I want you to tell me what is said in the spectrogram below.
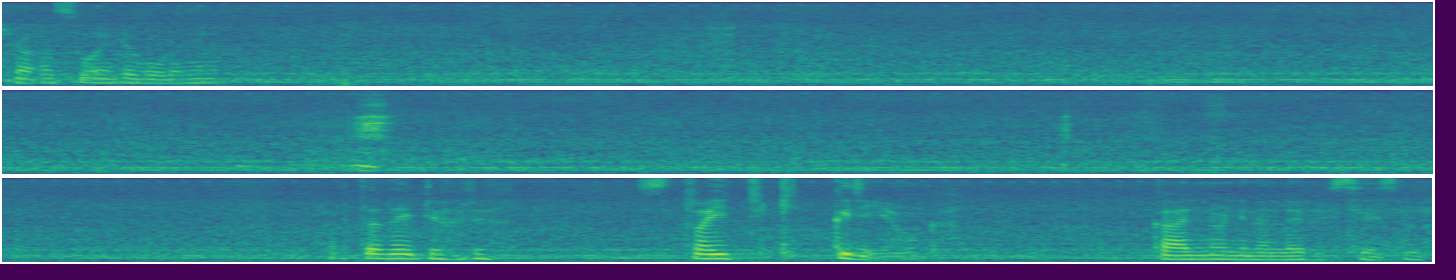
ശ്വാസം അതിന്റെ കൂടെ അങ്ങനെ അടുത്തതായിട്ട് ഒരു സ്ട്രൈറ്റ് കിക്ക് ചെയ്യാം നമുക്ക്. കാലിന് വേണ്ടി നല്ലൊരു എക്സസൈസാണ്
